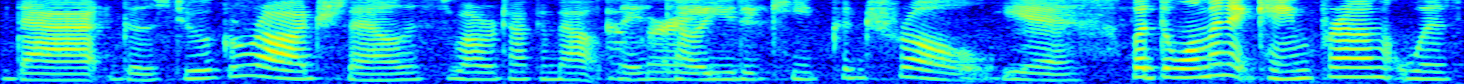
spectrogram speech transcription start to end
that goes to a garage sale. This is why we're talking about Oh, they tell you to keep control. Yes. But the woman it came from was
